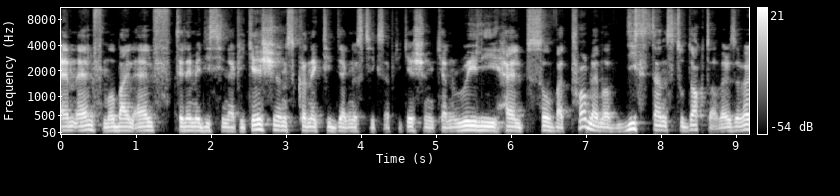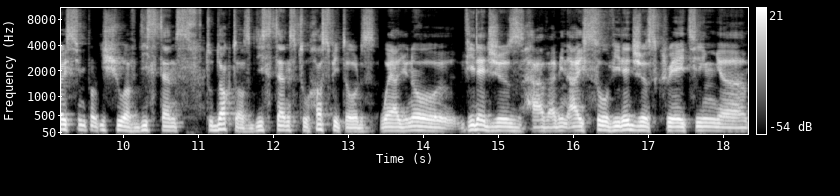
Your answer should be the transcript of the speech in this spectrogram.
mHealth, mobile health, telemedicine applications, connected diagnostics application can really help solve that problem of distance to doctor. There is a very simple issue of distance to doctors, distance to hospitals where, you know, villages have, I mean, I saw villages creating uh,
